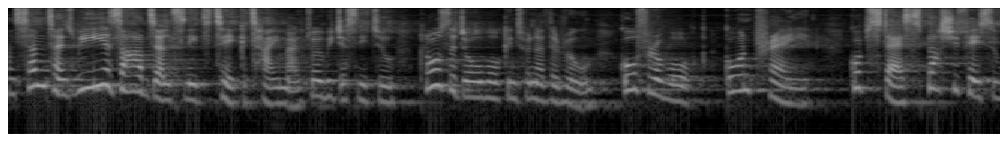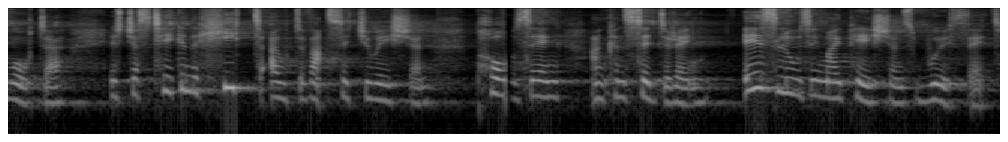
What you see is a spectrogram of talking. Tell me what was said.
And sometimes we as adults need to take a time out where we just need to close the door, walk into another room, go for a walk, go and pray, go upstairs, splash your face with water is just taking the heat out of that situation, pausing and considering, is losing my patience worth it?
